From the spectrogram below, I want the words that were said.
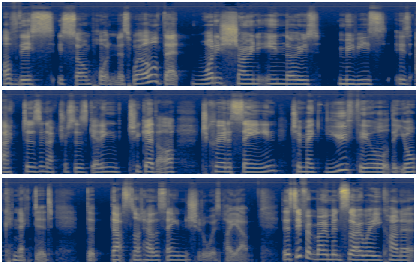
of this is so important as well that what is shown in those movies is actors and actresses getting together to create a scene to make you feel that you're connected that that's not how the scene should always play out. There's different moments though where you kind of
